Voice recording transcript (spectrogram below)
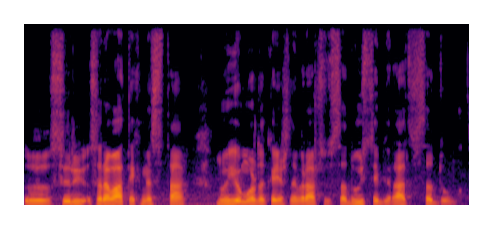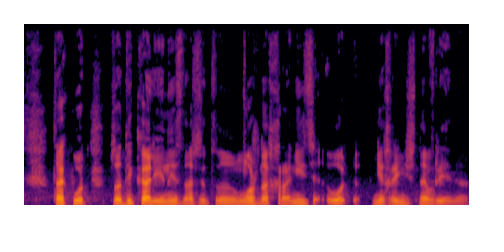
э, сыры, сыроватых местах. Ну, ее можно, конечно, выращивать в саду и собирать в саду. Так вот, плоды калины, значит, э, можно хранить вот, неограниченное время.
